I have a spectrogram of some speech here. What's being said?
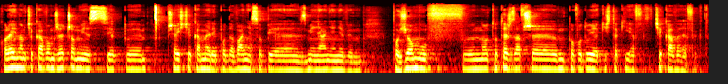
Kolejną ciekawą rzeczą jest jakby przejście kamery, podawanie sobie, zmienianie, nie wiem, poziomów no to też zawsze powoduje jakiś taki ciekawy efekt.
